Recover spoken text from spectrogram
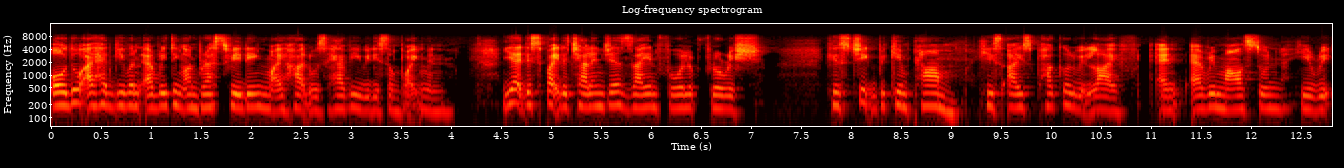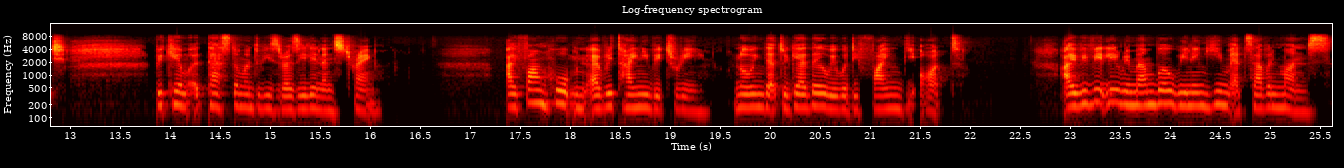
Although I had given everything on breastfeeding, my heart was heavy with disappointment. Yet, despite the challenges, Zayan flourished. His cheek became plump, his eyes sparkled with life, and every milestone he reached became a testament to his resilience and strength. I found hope in every tiny victory, knowing that together we were defying the odds. I vividly remember winning him at seven months,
